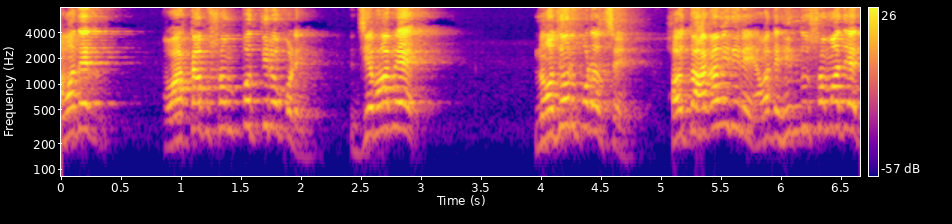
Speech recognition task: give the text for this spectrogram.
আমাদের ওয়াকাপ সম্পত্তির ওপরে যেভাবে নজর পড়েছে, হয়তো আগামী দিনে আমাদের হিন্দু সমাজের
